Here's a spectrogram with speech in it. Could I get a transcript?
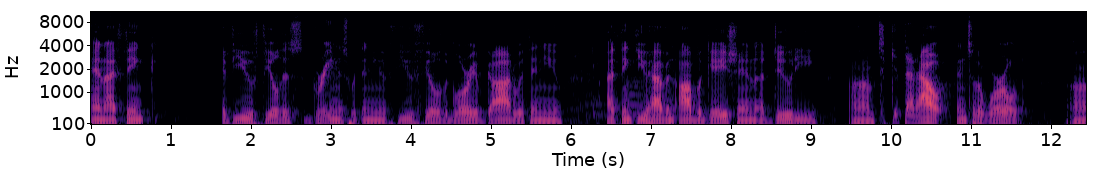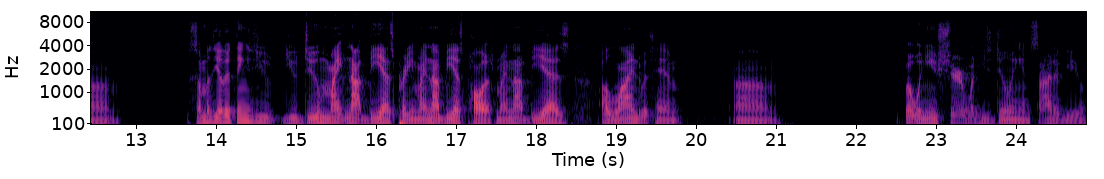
And I think if you feel this greatness within you, if you feel the glory of God within you, I think you have an obligation, a duty um, to get that out into the world. Um, some of the other things you you do might not be as pretty, might not be as polished, might not be as aligned with Him. Um, but when you share what He's doing inside of you,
